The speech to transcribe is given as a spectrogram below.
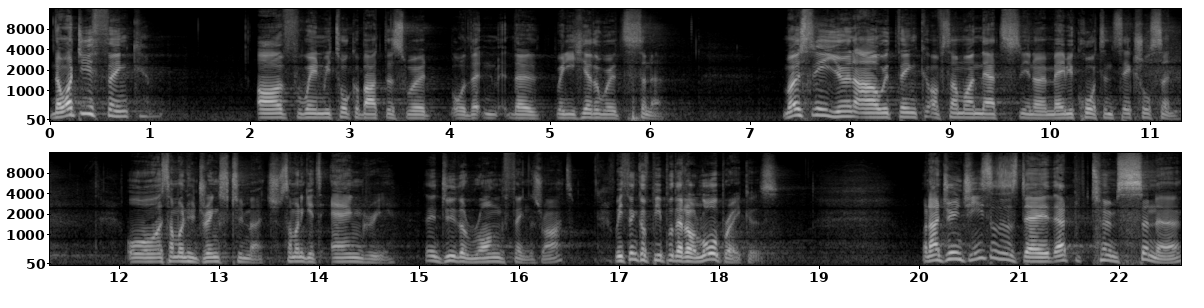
Now, what do you think of when we talk about this word, or the, the, when you hear the word sinner? Mostly you and I would think of someone that's, you know, maybe caught in sexual sin, or someone who drinks too much, someone who gets angry, they do the wrong things, right? We think of people that are lawbreakers. But now, during Jesus' day, that term sinner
